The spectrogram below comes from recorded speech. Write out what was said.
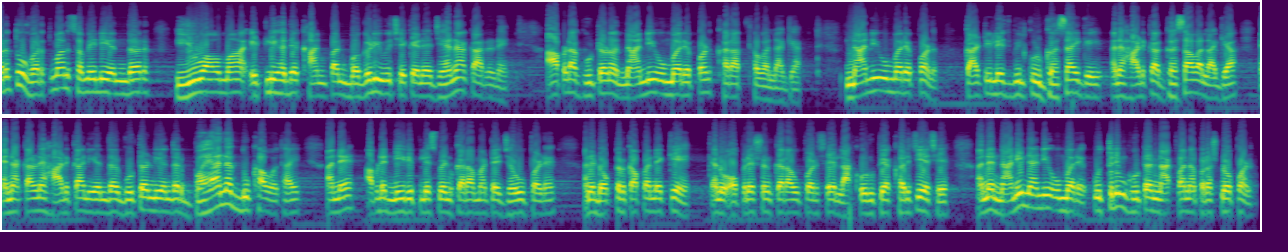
પરંતુ વર્તમાન સમયની અંદર યુવાઓમાં એટલી હદે ખાનપાન બગડ્યું છે કે જેના કારણે આપણા ઘૂંટણો નાની ઉંમરે પણ ખરાબ થવા લાગ્યા. નાની ઉંમરે પણ કાર્ટિલેજ બિલકુલ ઘસાઈ ગઈ અને હાડકાં ઘસાવા લાગ્યા. એના કારણે હાડકાની અંદર, ઘૂંટણની અંદર ભયાનક દુખાવો થાય અને આપણે ની રિપ્લેસમેન્ટ કરવા માટે જવું પડે. અને ડૉક્ટર આપણને કહે કે એનું ઓપરેશન કરાવવું પડશે, લાખો રૂપિયા ખર્ચીએ છે અને નાની નાની ઉંમરે કૃત્રિમ ઘૂંટણ નાખવાના પ્રશ્નો પણ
